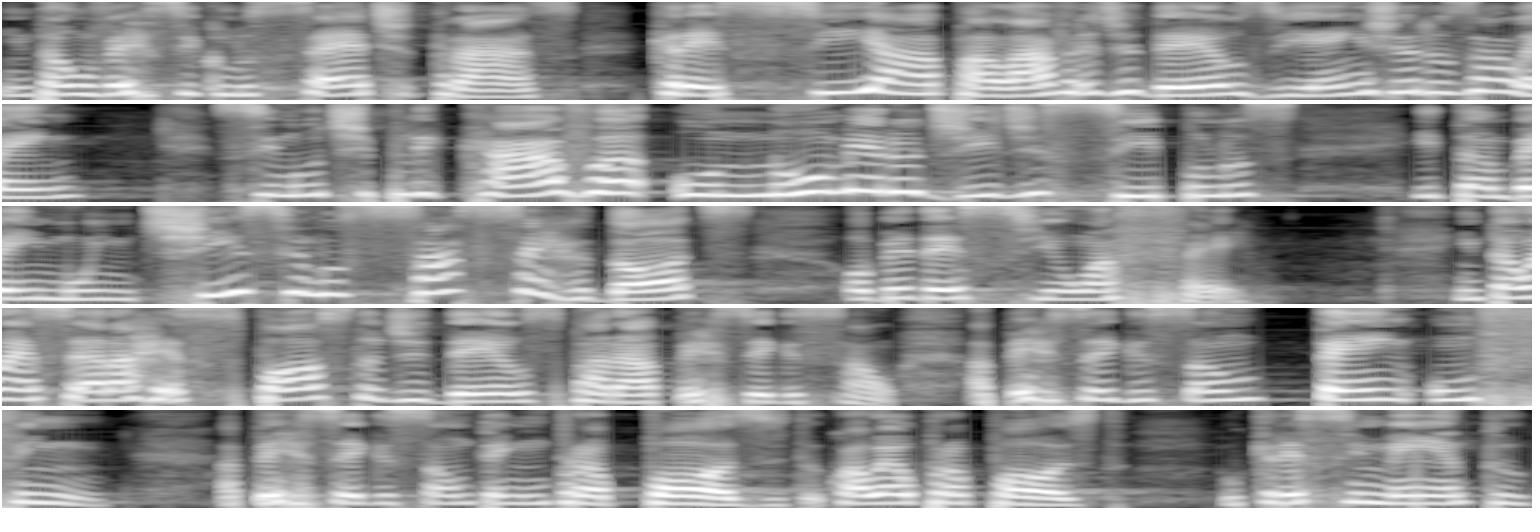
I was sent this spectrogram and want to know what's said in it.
Então o versículo 7 traz: crescia a palavra de Deus e em Jerusalém se multiplicava o número de discípulos e também muitíssimos sacerdotes obedeciam à fé. Então, essa era a resposta de Deus para a perseguição. A perseguição tem um fim, a perseguição tem um propósito. Qual é o propósito? O crescimento,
